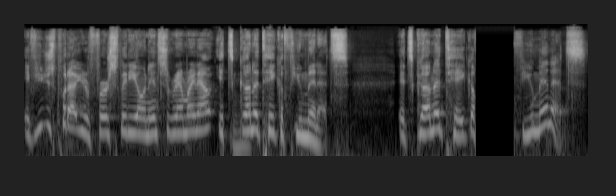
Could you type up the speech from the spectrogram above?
If you just put out your first video on Instagram right now, it's gonna take a few minutes. It's gonna take a few minutes.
